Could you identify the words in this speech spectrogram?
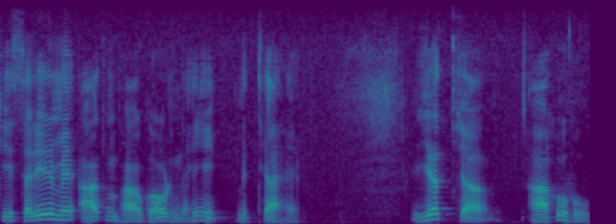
कि शरीर में आत्मभाव गौड़ नहीं, मिथ्या है। यच्च आहु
